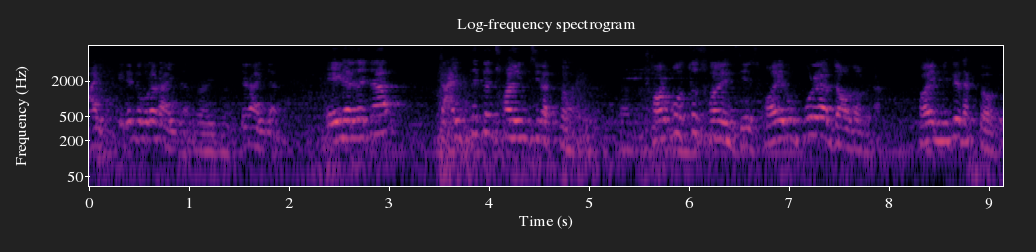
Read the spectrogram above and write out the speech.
হাইট এটাকে বলা রাইজার। এটা রাইজার এই রাইজারটা চার থেকে ছয় ইঞ্চি রাখতে হয় সর্বোচ্চ ছয় ইঞ্চি ছয়ের উপরে আর যাওয়া যাবে না। ছয়ের নিচে থাকতে হবে।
